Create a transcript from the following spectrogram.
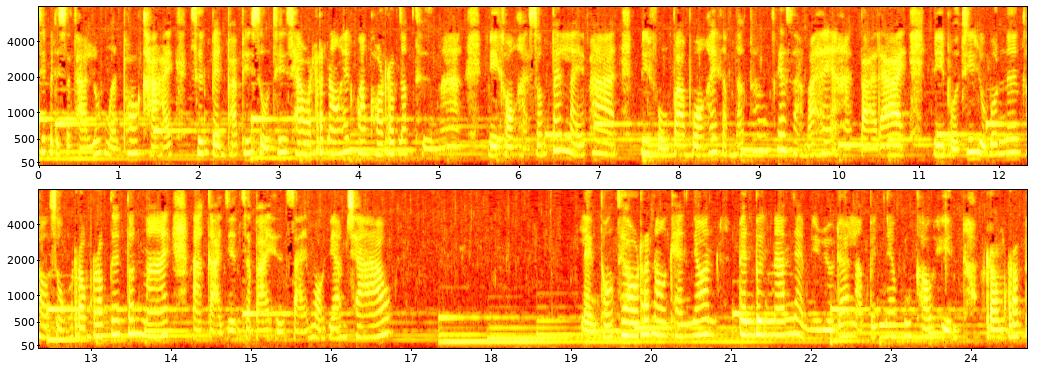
ที่ประดิษฐานรูปเหมือนพ่อขาย ซึ่งเป็นพระพิสูจน์ที่ชาวระนองให้ความเคารพนับถือมาก มีของหาดส้มแป้นไหลผ่าน มีฝูงปลาพวงให้กับนักท่องเที่ยวสามารถให้อาหารปลาได้ มีโบสถ์ที่อยู่บนเนินเขาสูงรอบๆด้วยต้นไม้ อากาศเย็นสบายเห็นสายหมอกยามเช้า แหล่งท่องเที่ยวระนองแคนยอน เป็นบึงน้ำใหญ่มีวิวด้านหลังเป็นแนวภูเขาหินล้อมรอบไป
